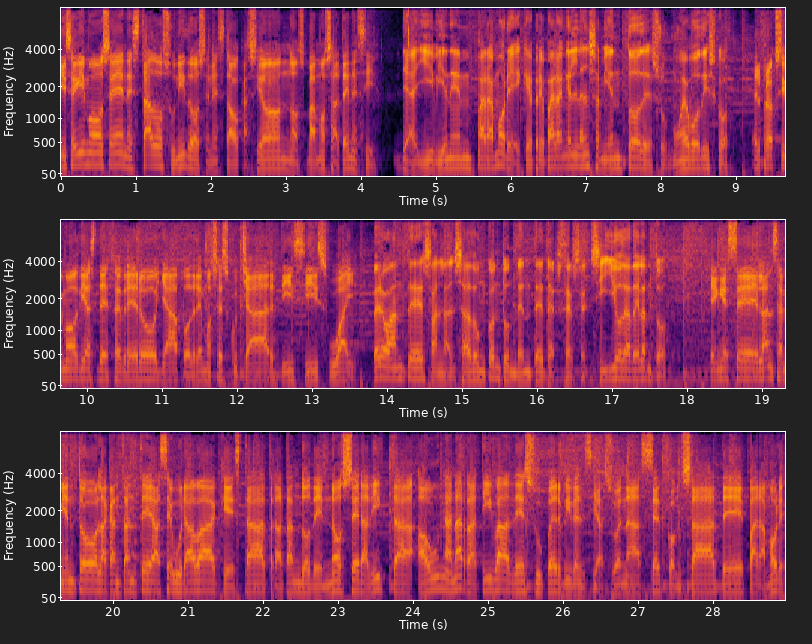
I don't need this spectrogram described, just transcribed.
Y seguimos en Estados Unidos. En esta ocasión nos vamos a Tennessee. De allí vienen Paramore, que preparan el lanzamiento de su nuevo disco. El próximo 10 de febrero ya podremos escuchar This Is Why. Pero antes han lanzado un contundente tercer sencillo de adelanto. En ese lanzamiento la cantante aseguraba que está tratando de no ser adicta a una narrativa de supervivencia. Suena Sed con Sa de Paramore.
